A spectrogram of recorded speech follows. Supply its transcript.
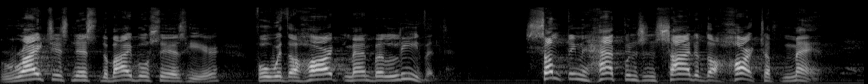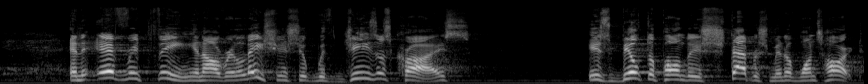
Righteousness, the Bible says here, for with the heart man believeth. Something happens inside of the heart of man. And everything in our relationship with Jesus Christ is built upon the establishment of one's heart.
